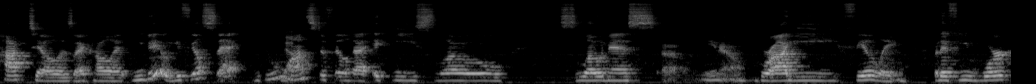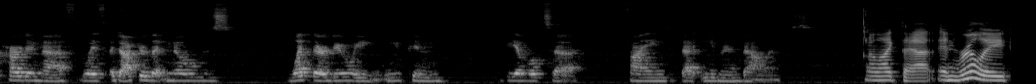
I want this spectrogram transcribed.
cocktail as i call it you do you feel sick who yeah. wants to feel that icky slow slowness um, you know groggy feeling but if you work hard enough with a doctor that knows what they're doing you can be able to find that even balance I like that. And really,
